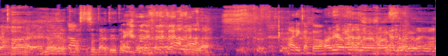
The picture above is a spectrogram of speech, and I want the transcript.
はい。ヨーロッパてそのタイトルと思うんでありがとうありがとうございます。ありがとうございま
